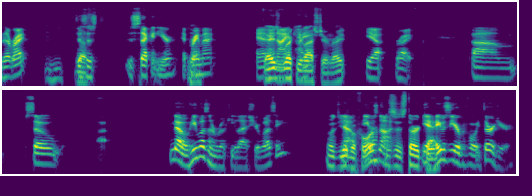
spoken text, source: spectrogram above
Is that right? Mm-hmm. This is his second year at Yeah. Pramac. And, yeah, he's and rookie I- last year, right? Yeah, right. Um, so uh, no, he wasn't a rookie last year, was he? Was the year No, he was not. This is his third year. Yeah, year. he was the year before, third year.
